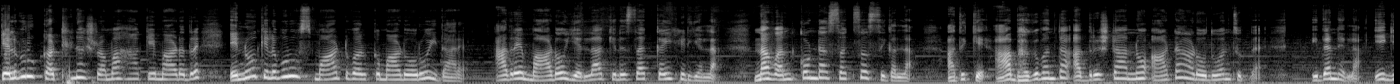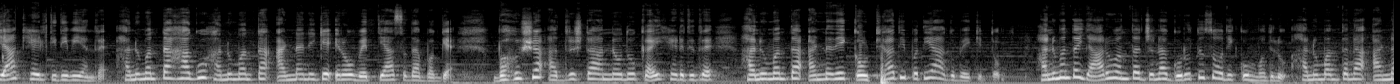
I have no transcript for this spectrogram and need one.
ಕೆಲವರು ಕಠಿಣ ಶ್ರಮ ಹಾಕಿ ಮಾಡಿದ್ರೆ ಇನ್ನೂ ಕೆಲವರು ಸ್ಮಾರ್ಟ್ ವರ್ಕ್ ಮಾಡೋರು ಇದ್ದಾರೆ. ಆದರೆ ಮಾಡೋ ಎಲ್ಲ ಕೆಲಸ ಕೈ ಹಿಡಿಯಲ್ಲ. ನಾವು ಅಂದ್ಕೊಂಡ ಸಕ್ಸಸ್ ಸಿಗಲ್ಲ. ಅದಕ್ಕೆ ಆ ಭಗವಂತ ಅದೃಷ್ಟ ಅನ್ನೋ ಆಟ ಆಡೋದು ಅನ್ಸುತ್ತೆ. ಇದನ್ನೆಲ್ಲ ಈಗ ಯಾಕೆ ಹೇಳ್ತಿದ್ದೀವಿ ಅಂದರೆ ಹನುಮಂತ ಹಾಗೂ ಹನುಮಂತ ಅಣ್ಣನಿಗೆ ಇರೋ ವ್ಯತ್ಯಾಸದ ಬಗ್ಗೆ. ಬಹುಶಃ ಅದೃಷ್ಟ ಅನ್ನೋದು ಕೈ ಹಿಡಿದಿದ್ರೆ ಹನುಮಂತ ಅಣ್ಣನೇ ಕೋಟ್ಯಾಧಿಪತಿ ಆಗಬೇಕಿತ್ತು. ಹನುಮಂತ ಯಾರು ಅಂತ ಜನ ಗುರುತಿಸೋದಿಕ್ಕೂ ಮೊದಲು ಹನುಮಂತನ ಅಣ್ಣ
